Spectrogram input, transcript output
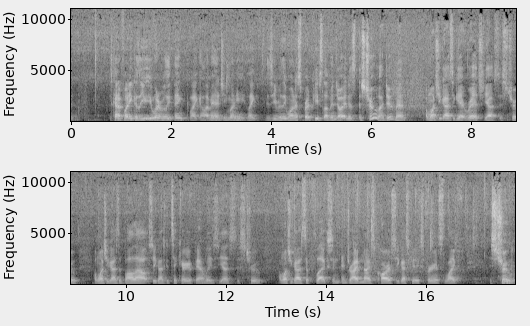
it's kind of funny because you, you wouldn't really think like, oh man, G Money, like, does he really want to spread peace, love, and joy? And it's, it's true, I do, man. I want you guys to get rich. Yes, it's true. I want you guys to ball out so you guys can take care of your families. Yes, it's true. I want you guys to flex and, and drive nice cars so you guys can experience life. It's true,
